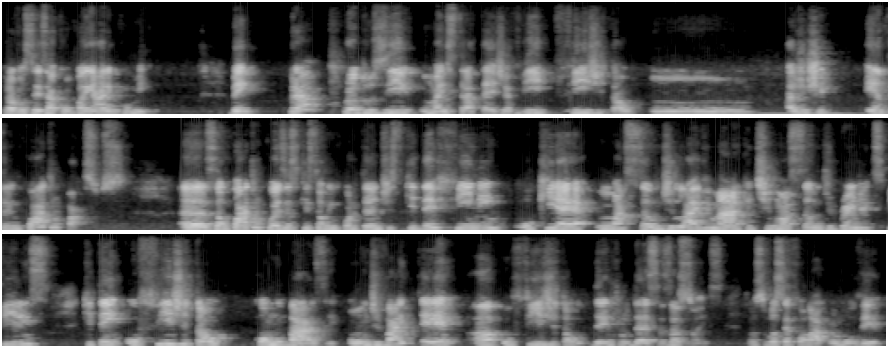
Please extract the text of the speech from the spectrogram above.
para vocês acompanharem comigo. Bem, para produzir uma estratégia digital, um, a gente entra em quatro passos. Uh, são quatro coisas que são importantes que definem o que é uma ação de live marketing, uma ação de brand experience, que tem o digital como base, onde vai ter uh, o digital dentro dessas ações. Então, se você for lá promover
